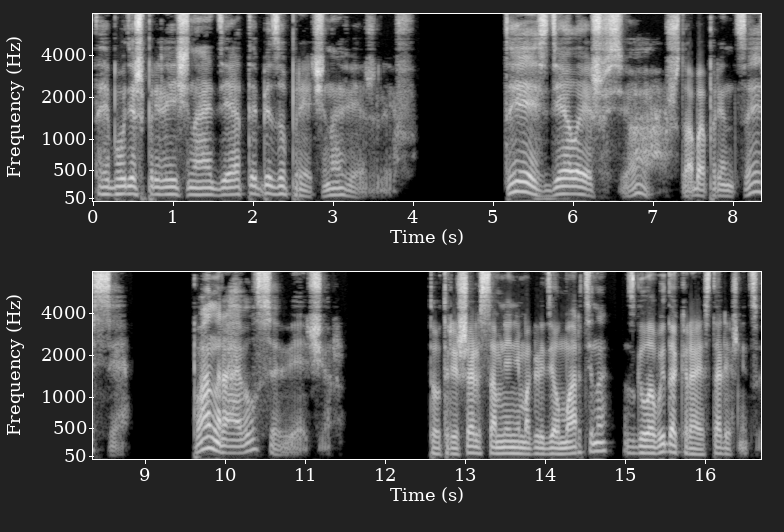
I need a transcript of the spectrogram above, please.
Ты будешь прилично одет и безупречно вежлив. Ты сделаешь все, чтобы принцессе понравился вечер. Тут Ришаль с сомнением оглядел Мартина с головы до края столешницы.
